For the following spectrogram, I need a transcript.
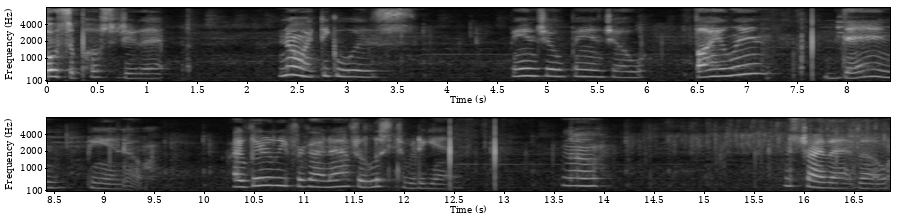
Oh, it's supposed to do that. No, I think it was banjo, banjo, violin, then piano. I literally forgot and I have to listen to it again. No. Let's try that though.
